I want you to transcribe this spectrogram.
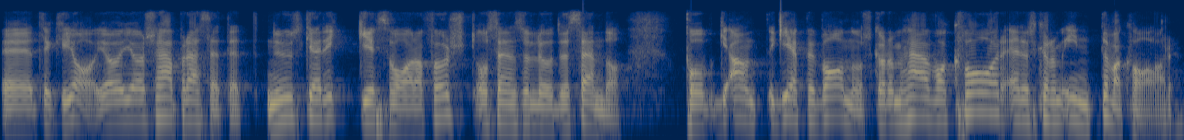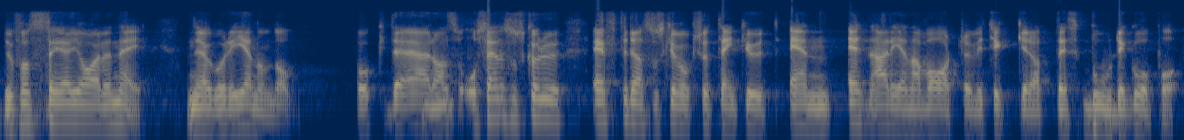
Eh, tycker jag. Jag gör så här på det här sättet. Nu ska Ricky svara först och sen så Ludde sen då. På GP-banor, ska de här vara kvar eller ska de inte vara kvar? Du får säga ja eller nej när jag går igenom dem. Och, det är alltså, och sen så ska du efter det så ska vi också tänka ut en, en arena vart vi tycker att det borde gå på.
